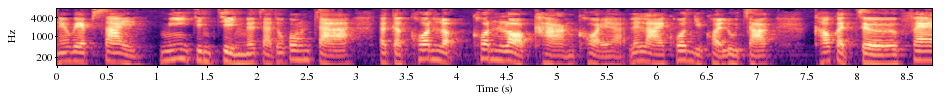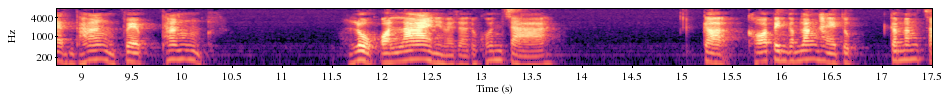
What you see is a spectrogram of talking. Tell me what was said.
ในเว็บไซต์ มีจริงๆนะจ๊ะทุกคนจ๋าแล้วก็คนรอบคนรอบข้างข่อยอะหลายๆคนที่ข่อยรู้จัก เขาก็เจอแฟนทั้งเว็บทั้งโลกออนไลน์นี่แหละจ้ะทุกคนจ๋าก็ขอเป็นกำลังให้ทุกกำลังใจ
